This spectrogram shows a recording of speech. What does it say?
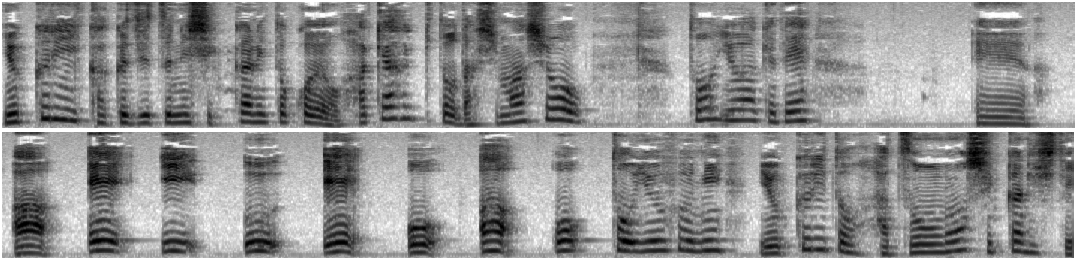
ゆっくり確実にしっかりと声をハキハキと出しましょう。というわけで、えー、あ、え、い、う、え、お、あ、をというふうにゆっくりと発音をしっかりして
